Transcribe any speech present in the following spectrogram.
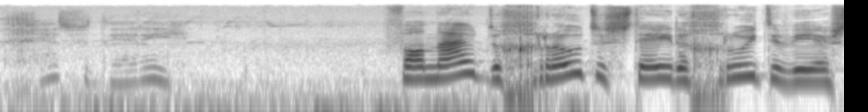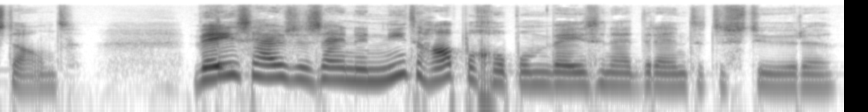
Getverderrie. Vanuit de grote steden groeit de weerstand. Weeshuizen zijn er niet happig op om wezen naar Drenthe te sturen.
